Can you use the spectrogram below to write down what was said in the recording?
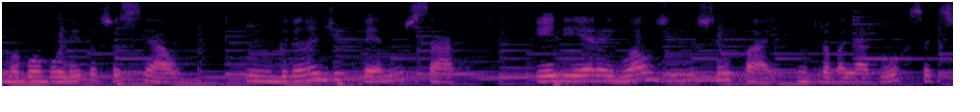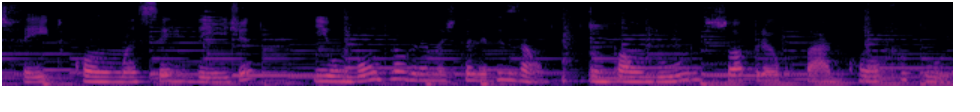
uma borboleta social, um grande pé no saco. Ele era igualzinho seu pai, um trabalhador satisfeito com uma cerveja e um bom programa de televisão, um pão duro só preocupado com o futuro.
